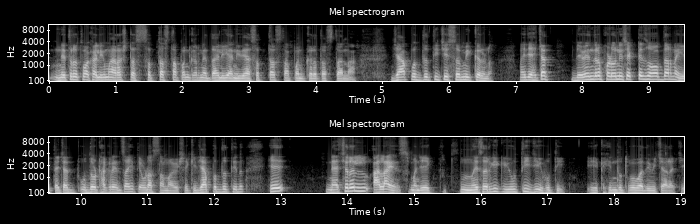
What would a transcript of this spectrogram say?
नेतृत्वाखाली महाराष्ट्रात सत्ता स्थापन करण्यात आली आणि त्या सत्ता स्थापन करत असताना ज्या पद्धतीचे समीकरण म्हणजे ह्याच्यात देवेंद्र फडणवीस एकटे जबाबदार नाही त्याच्यात उद्धव ठाकरेंचाही तेवढाच समावेश आहे की ज्या पद्धतीनं हे नॅचरल अलायन्स म्हणजे एक नैसर्गिक युती जी होती एक हिंदुत्ववादी विचाराची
